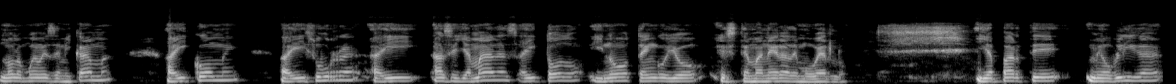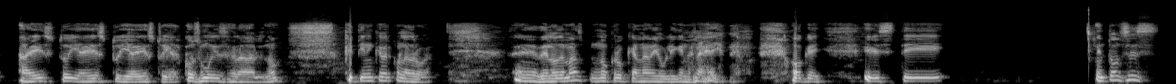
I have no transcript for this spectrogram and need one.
no lo mueves de mi cama. Ahí come, ahí zurra, ahí hace llamadas, ahí todo. Y no tengo yo este, manera de moverlo y aparte me obliga a esto y a esto y a esto y a cosas muy desagradables, ¿no? Que tienen que ver con la droga. Eh, de lo demás, no creo que a nadie obliguen a nadie, pero, ok. Este, entonces,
